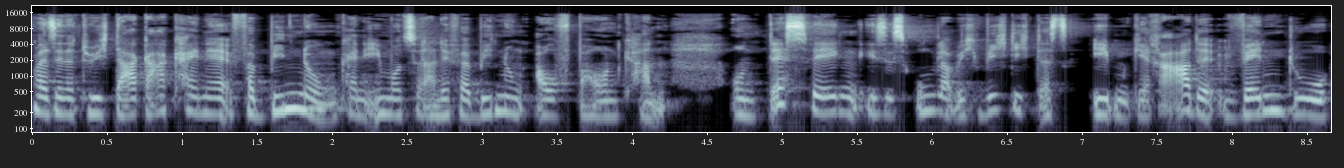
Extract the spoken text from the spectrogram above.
weil sie natürlich da gar keine Verbindung, keine emotionale Verbindung aufbauen kann. Und deswegen ist es unglaublich wichtig, dass eben gerade wenn du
